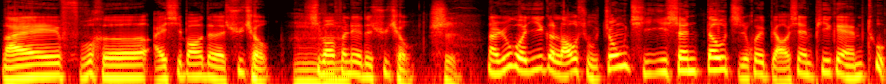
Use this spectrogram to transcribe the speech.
来符合癌细胞的需求，细胞分裂的需求。是。那如果一个老鼠终其一生都只会表现 PKM2，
